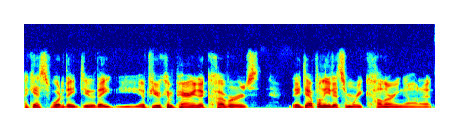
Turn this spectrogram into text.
I guess what do they do? They if you're comparing the covers, they definitely did some recoloring on it.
